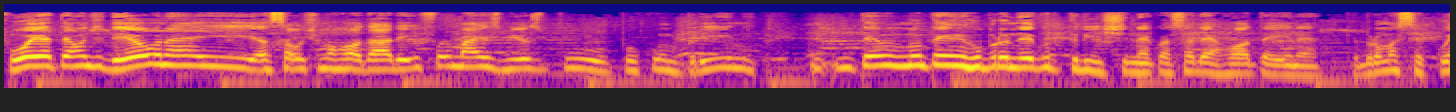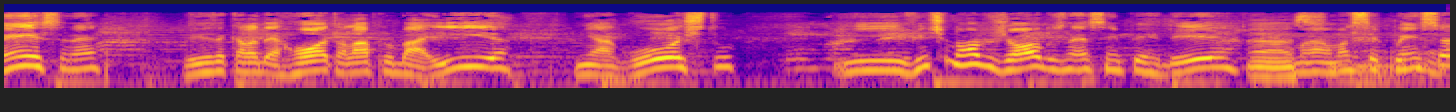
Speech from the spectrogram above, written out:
foi até onde deu, né? E essa última rodada aí foi mais mesmo por, por cumprir. Não tem, não tem rubro-negro triste, né? Com essa derrota aí, né? Quebrou uma sequência, né? Desde aquela derrota lá pro Bahia, em agosto. E 29 jogos, né? Sem perder. Ah, uma, uma, sequência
